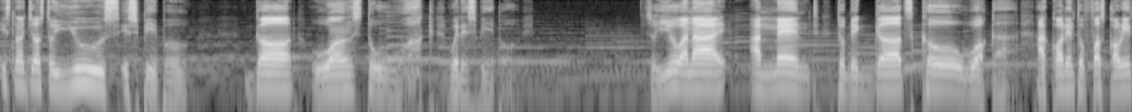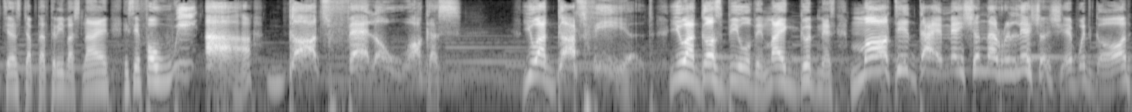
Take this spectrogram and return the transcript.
is not just to use his people. God wants to work with his people. So you and I are meant to be God's co worker according to 1 Corinthians chapter 3 verse 9. He said, "For we are God's fellow workers. You are God's field. You are God's building. My goodness, multi-dimensional relationship with God,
